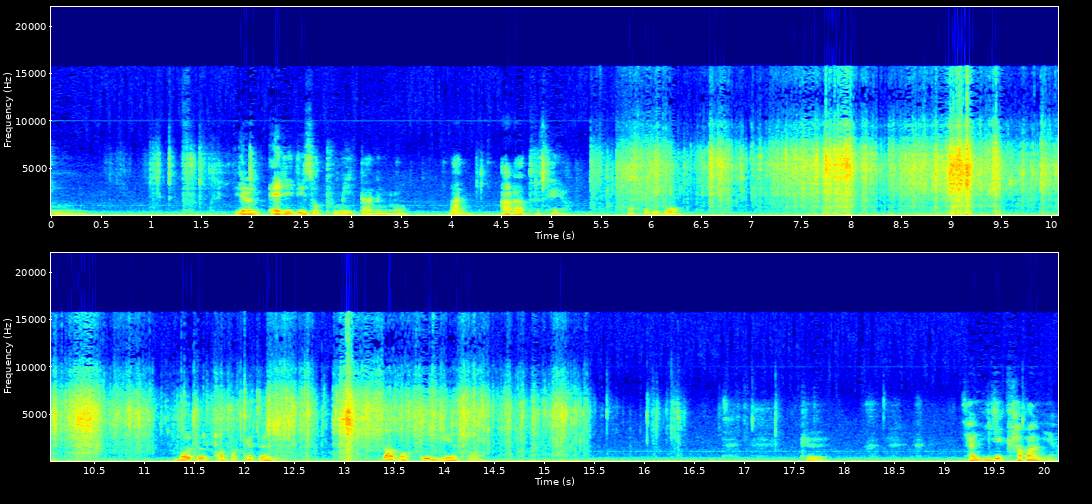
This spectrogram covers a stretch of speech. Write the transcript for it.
음 이런 LED 소품이 있다는 것만 알아두세요 자 그리고. 뭐든 어떻게든 써먹기 위해서 그 자 이게 가방이야.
